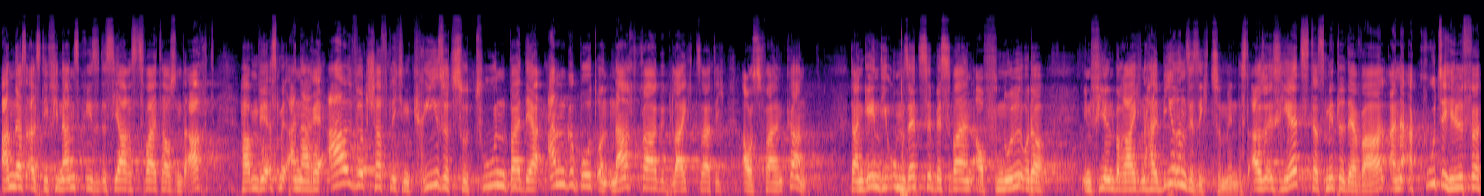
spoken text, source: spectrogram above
Anders als die Finanzkrise des Jahres 2008 haben wir es mit einer realwirtschaftlichen Krise zu tun, bei der Angebot und Nachfrage gleichzeitig ausfallen kann. Dann gehen die Umsätze bisweilen auf Null oder in vielen Bereichen halbieren sie sich zumindest. Also ist jetzt das Mittel der Wahl eine akute Hilfe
